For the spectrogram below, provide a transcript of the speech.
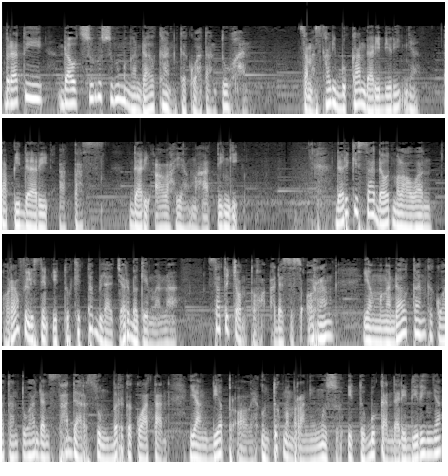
Berarti Daud sungguh-sungguh mengandalkan kekuatan Tuhan. Sama sekali bukan dari dirinya, tapi dari atas, dari Allah yang maha tinggi. Dari kisah Daud melawan orang Filistin itu kita belajar bagaimana satu contoh ada seseorang yang mengandalkan kekuatan Tuhan dan sadar sumber kekuatan yang dia peroleh untuk memerangi musuh itu bukan dari dirinya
